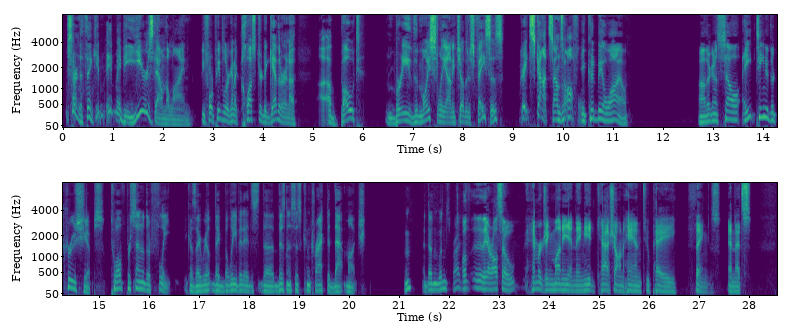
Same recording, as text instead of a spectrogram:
I'm starting to think it, it may be years down the line before people are going to cluster together in a a boat, and breathe moistly on each other's faces. Great Scott, sounds awful. It could be a while. Uh, they're going to sell 18 of their cruise ships, 12% of their fleet, because they re- they believe it is the business is contracted that much. Hmm? It doesn't wouldn't surprise. Well, they are also hemorrhaging money, and they need cash on hand to pay things, and that's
